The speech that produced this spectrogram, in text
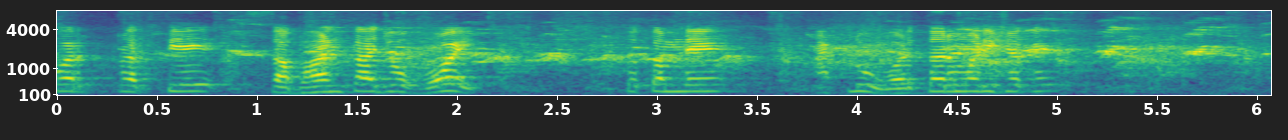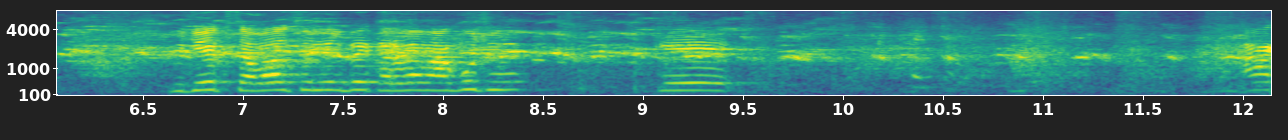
પર પ્રત્યે સભાનતા જો હોય તો તમને આટલું વળતર મળી શકે? બીજો એક સવાલ સુનિલભાઈ કરવા માગું છું કે આ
